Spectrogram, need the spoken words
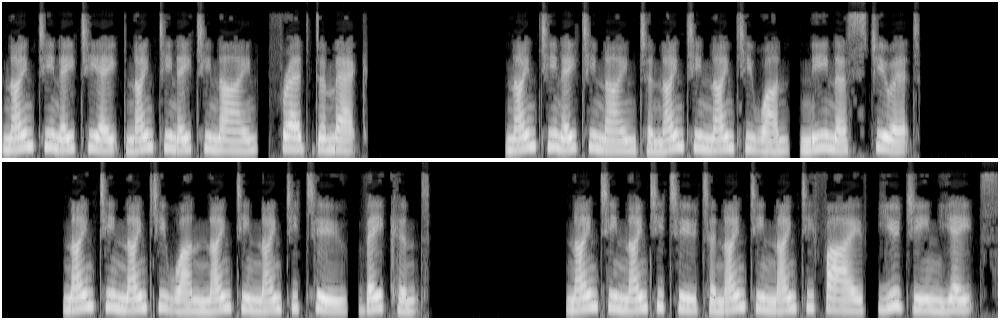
1988–1989, Fred de Mech 1989–1991, Nina Stewart. 1991–1992, vacant. 1992–1995, Eugene Yates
